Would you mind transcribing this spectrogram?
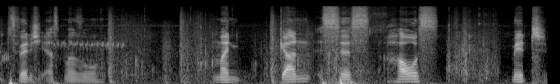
jetzt werde ich erstmal so mein ganzes Haus mit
